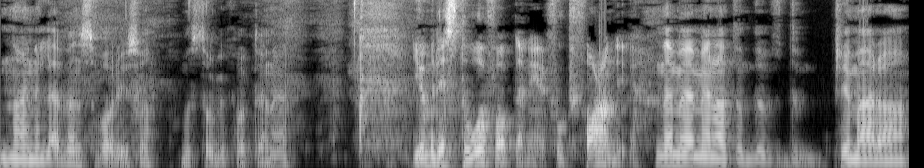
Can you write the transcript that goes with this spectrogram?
9-11 så var det ju så. Då stod ju folk där nere. Jo, men det står folk där nere fortfarande ju. Nej men jag menar att det, det primära,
